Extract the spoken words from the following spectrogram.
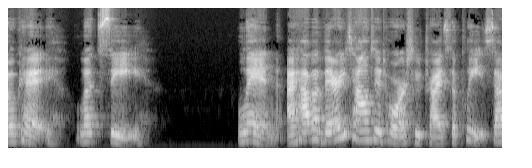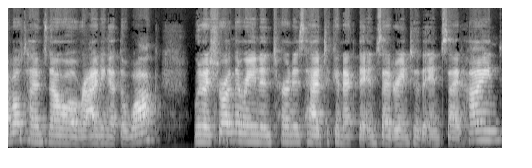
okay, let's see. Lynn, I have a very talented horse who tries to please. Several times now while riding at the walk, when I shorten the rein and turn his head to connect the inside rein to the inside hind,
